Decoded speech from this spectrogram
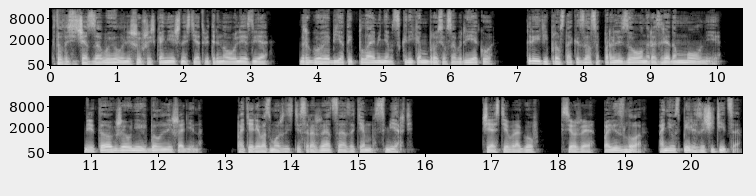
Кто-то сейчас завыл, лишившись конечности от ветряного лезвия, другой, объятый пламенем, с криком бросился в реку, третий просто оказался парализован разрядом молнии. Итог же у них был лишь один — потеря возможности сражаться, а затем смерть. Части врагов все же повезло, они успели защититься,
